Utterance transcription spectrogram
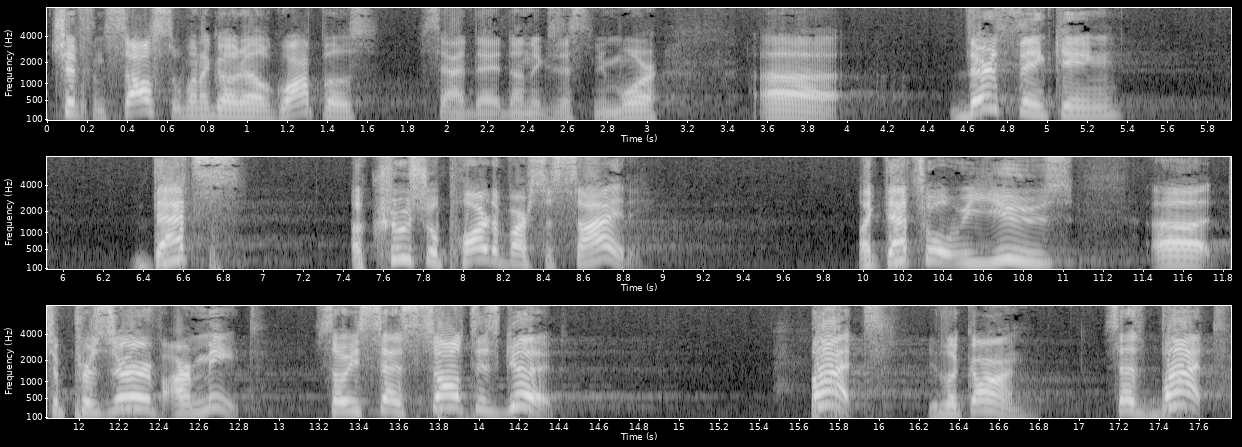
chips and salsa when I go to El Guapo's. Sad day, it doesn't exist anymore. Uh, they're thinking that's a crucial part of our society. Like, that's what we use uh, to preserve our meat. So he says, salt is good. But, you look on, it says, but.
